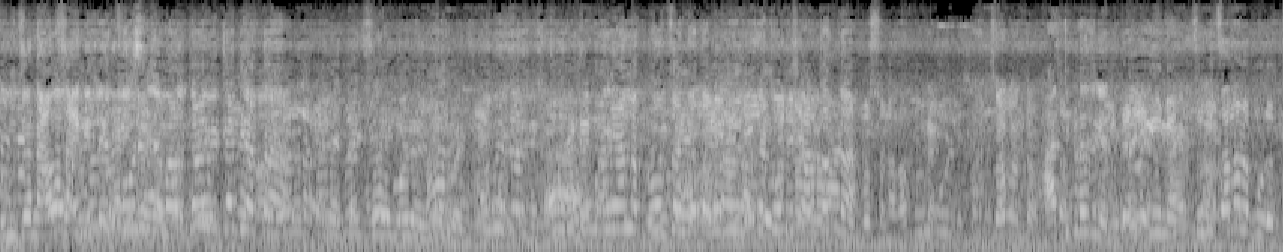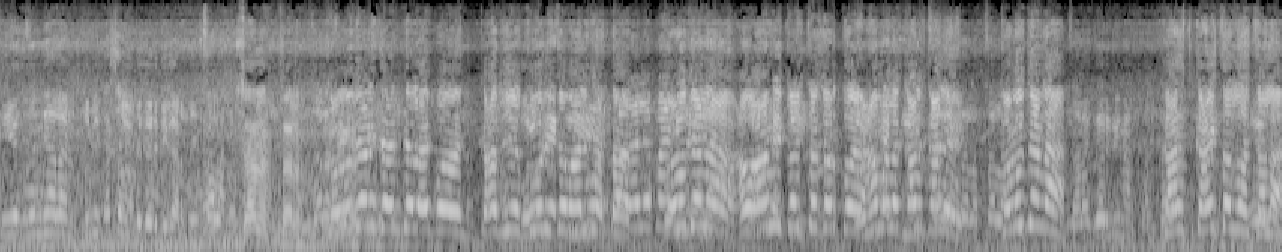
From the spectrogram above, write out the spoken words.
तुमचं नाव सांगितलं काय विकत घेता. तुम्ही जर चोरीचे माल याला प्रोत्साहन देता म्हणून लोकं चोरी करतात ना. बसू नका तुम्ही पुढे चला तिकडेच घेतलं त्याला घेऊन या. तुम्ही चला ना पुढे. तू एक जण न्याला तुम्ही कशाला इथं गर्दी करताय? चला. चला चला. कळू द्या ना जनतेला पण. का हे चोरीचं माल घेतात. कळू द्या ना. अहो आम्ही कष्ट करतोय. आम्हाला कळ काळे कळू द्या ना. चला गर्दी नका काय काय चाललं चला?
